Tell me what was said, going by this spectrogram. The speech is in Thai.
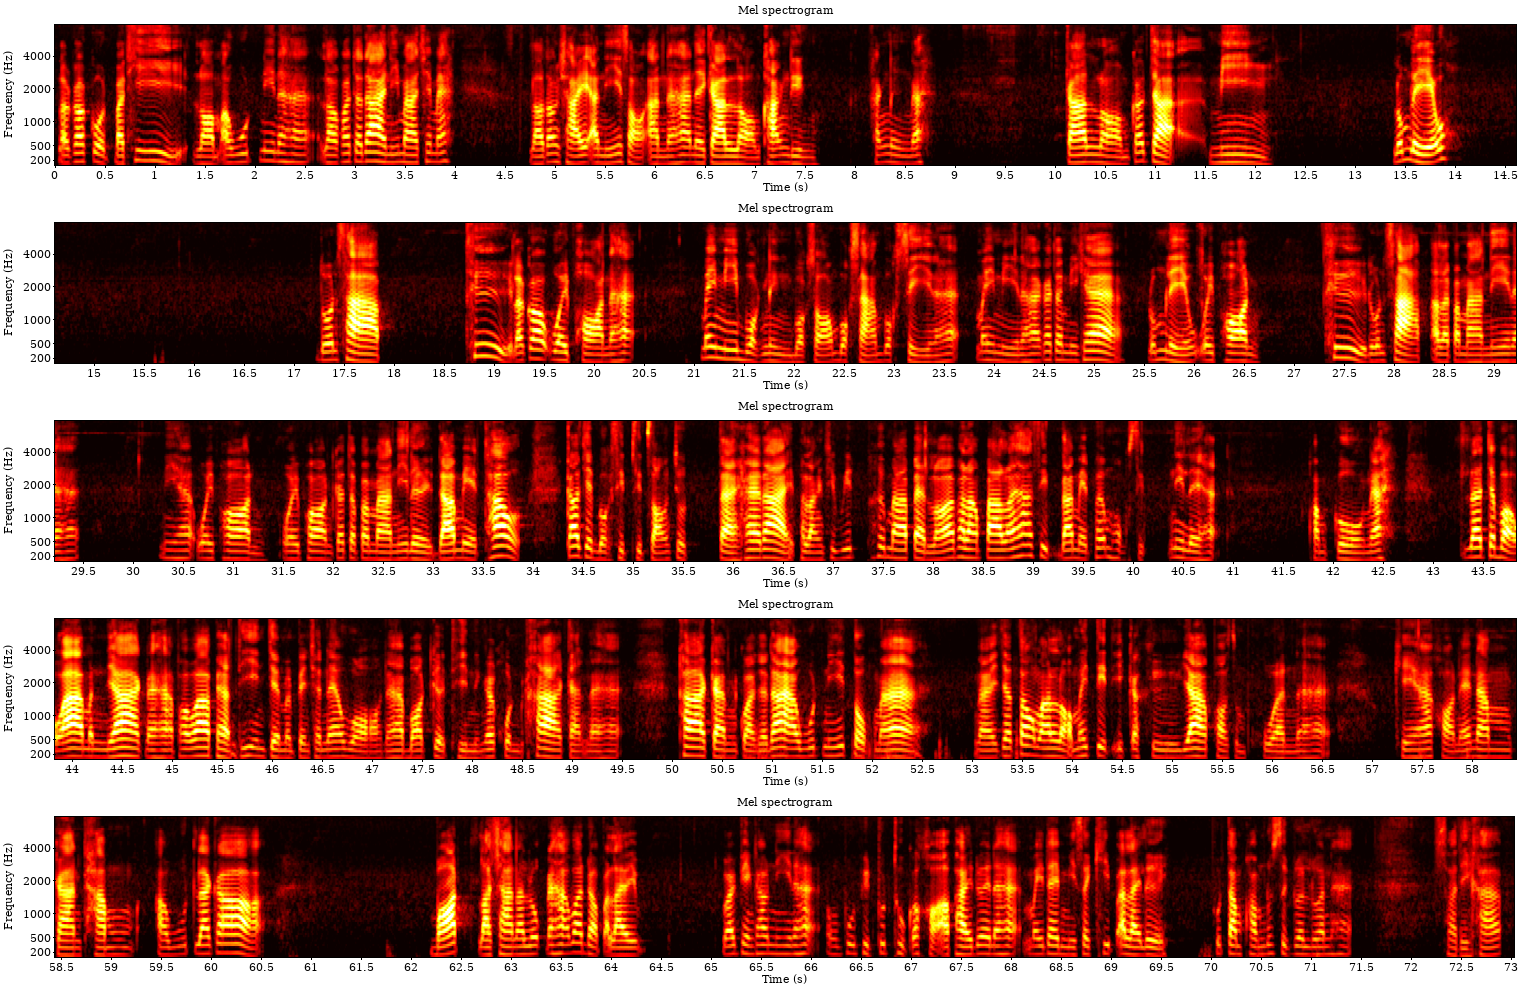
แล้วก็กดมาที่หลอมอาวุธนี่นะฮะ เราก็จะได้อนี้มาใช่ไหม เราต้องใช้อันนี้ 2 อันนะฮะ ในการหลอมครั้งหนึ่งครั้งหนึ่งนะ การหลอมก็จะมีล้มเหลว โดนสาบ ทื่อแล้วก็อวยพรนะฮะ ไม่มีบวก1บวก2บวก3บวก4นะฮะ ไม่มีนะฮะ ก็จะมีแค่ล้มเหลวอวยพร ทื่อโดนสาบอะไรประมาณนี้นะฮะ นี่ฮะอวยพรอวยพรก็จะประมาณนี้เลย ดาเมจเท่า 97บวก10 12จุด แต่แค่ได้พลังชีวิตเพิ่มมา 800 พลังปลา 150 ดาเมจเพิ่ม 60 นี่เลยฮะ ความโกงนะ แล้วจะบอกว่ามันยากนะฮะ เพราะว่าแผนที่อินเจนมันเป็นช anel วอลนะฮะ บอสเกิดทีหนึ่งก็คนฆ่ากันนะฮะ ฆ่ากันกว่าจะได้อาวุธนี้ตกมา ไหนจะต้องมาหลอมให้ติดอีกก็คือยากพอสมควรนะฮะ โอเคฮะ ขอแนะนำการทำอาวุธแล้วก็บอสราชานรกนะฮะว่าดรอปอะไร ไว้เพียงเท่านี้นะฮะผมพูดผิดพูดถูกก็ขออภัยด้วยนะฮะ ไม่ได้มีสคริปต์อะไรเลย พูดตามความรู้สึกล้วนๆฮะ สวัสดีครับ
